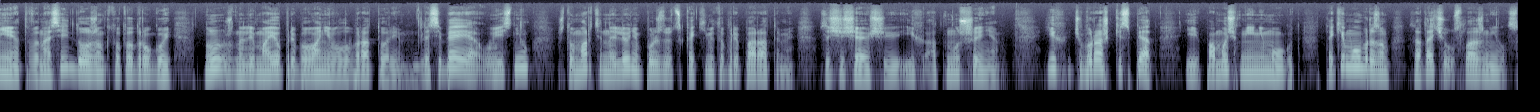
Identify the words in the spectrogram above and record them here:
Нет, выносить должен кто-то другой. Нужно ли мое пребывание в лаборатории? Для себя я уяснил, что Мартин и Леня пользуются какими-то препаратами, защищающими их от внушения. Их чебурашки спят и помочь мне не могут. Таким образом, задача усложнилась.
